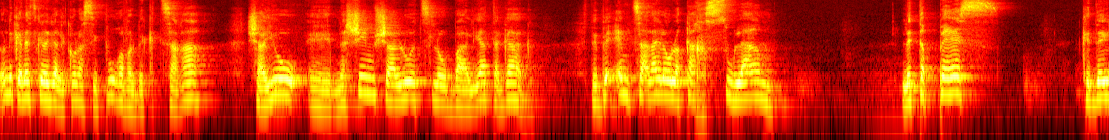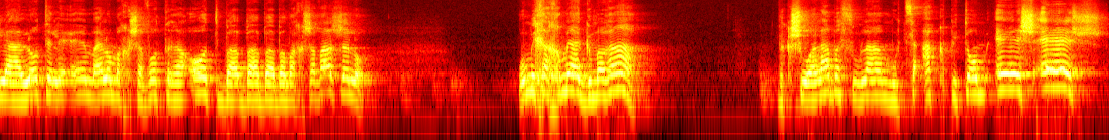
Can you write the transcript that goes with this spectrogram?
לא ניכנס כרגע לכל הסיפור, אבל בקצרה, שהיו אה, נשים שעלו אצלו בעליית הגג, ובאמצע הלילה הוא לקח סולם לטפס כדי לעלות אליהם, היה לו מחשבות רעות במחשבה שלו. הוא מחכמי הגמרא. וכשהוא עלה בסולם, הוא צעק פתאום, אש, אש!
